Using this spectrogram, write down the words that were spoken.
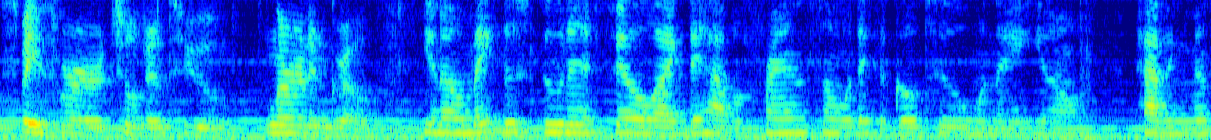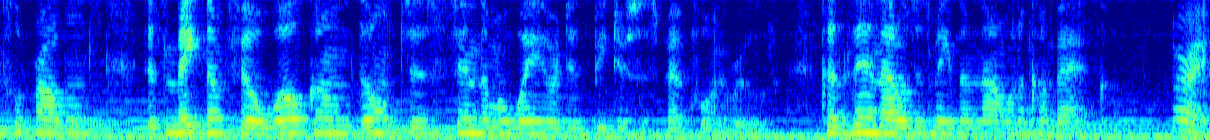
space for children to learn and grow. You know, make the student feel like they have a friend, someone they could go to when they, you know, having mental problems. Just make them feel welcome. Don't just send them away or just be disrespectful and rude. Because then that'll just make them not want to come back. All right.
